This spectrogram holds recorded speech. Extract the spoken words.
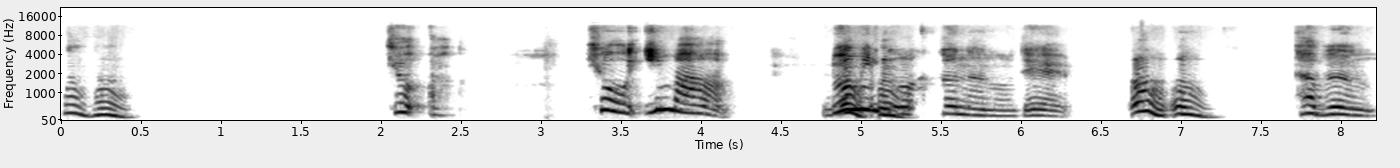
うんうん。今日あ今日今ロミの後なので、うんうん。多分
